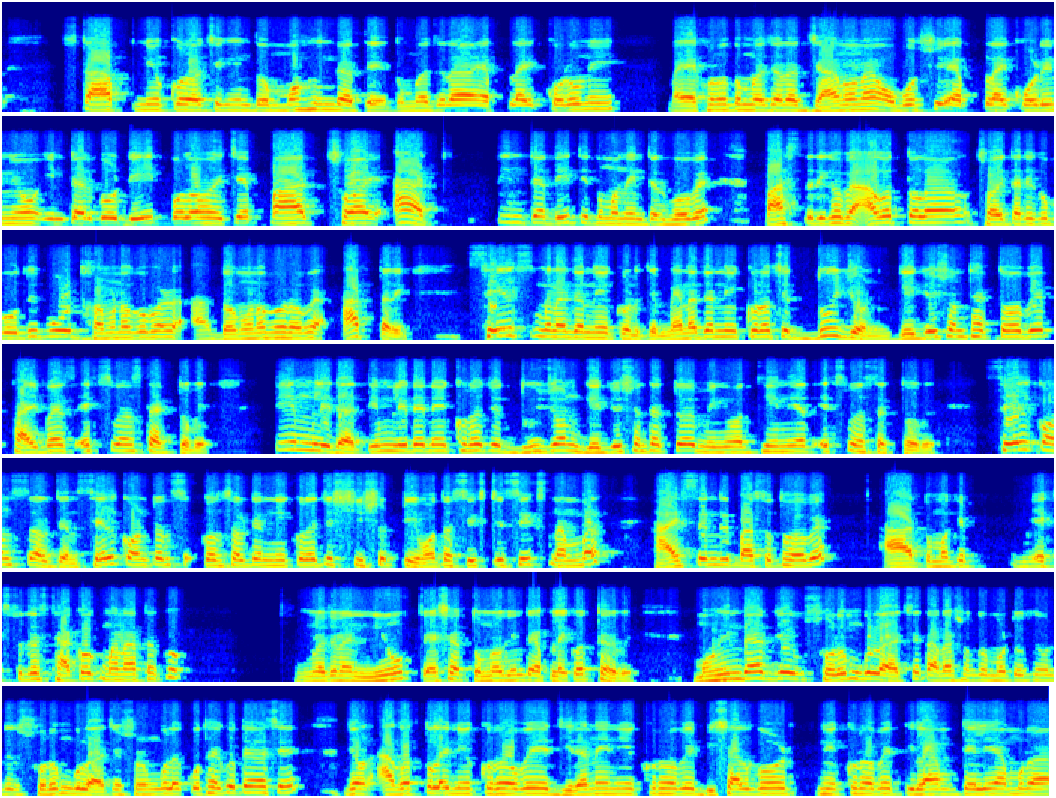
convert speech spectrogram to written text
স্টাফ নিয়োগ করা হচ্ছে কিন্তু মহিন্দ্রাতে তোমরা যারা অ্যাপ্লাই করোনি বা এখনও তোমরা যারা জানো না, অবশ্যই অ্যাপ্লাই করে নিও ইন্টারভিউ ডেট বলা হয়েছে পাঁচ, ছয়, আট, তিনটা ডেটে তোমাদের ইন্টারভিউ হবে, পাঁচ তারিখ হবে আগরতলা, ছয় তারিখ হবে উদয়পুর, ধর্মনগর, আর দমনগর হবে আট তারিখ। সেলস ম্যানেজার নিয়োগ করেছে ম্যানেজার নিয়োগ করা হচ্ছে দুইজন গ্রাজুয়েশন থাকতে হবে ফাইভ ইয়ার্স এক্সপিরিয়েন্স থাকতে হবে। টিম লিডার টিম লিডার নিয়োগ করা হচ্ছে দুইজন গ্রাজুয়েশন থাকতে হবে মিনিমাম তিন ইয়ার এক্সপিরিয়েন্স থাকতে হবে। সেল কনসালটেন্ট সেল কনসালটেন্ট নিয়োগ করা হচ্ছে শিশুটি অর্থাৎ sixty six number high secondary pass হতে হবে। আর তোমাকে এক্সপিরিয়েন্স থাকুক বা না থাকুক, তোমরা যারা নিউ ফ্রেশার তোমরাও কিন্তু অ্যাপ্লাই করতে হবে। মহিন্দার যে শোরুমগুলো আছে তারা সঙ্গে মোটর শোরুমগুলো আছে শোরুমগুলো কোথায় কোথায় আছে? যেমন আগরতলায় নিয়োগ করা হবে, জিরানায় নিয়োগ করা হবে, বিশালগড় নিয়োগ করা হবে, তিলাম, তেলিয়ামুড়া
